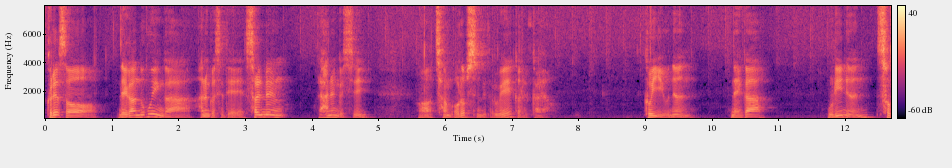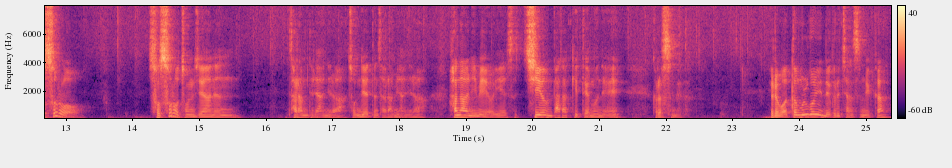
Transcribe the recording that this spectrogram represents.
그래서 내가 누구인가 하는 것에 대해 설명을 하는 것이 어, 참 어렵습니다. 왜 그럴까요? 그 이유는 내가 우리는 스스로 스스로 존재하는 사람들이 아니라 존재했던 사람이 아니라 하나님에 의해서 지음 받았기 때문에 그렇습니다. 여러분 어떤 물건인데 그렇지 않습니까?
